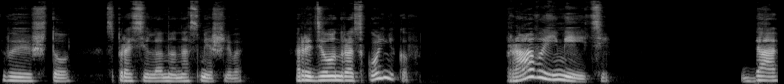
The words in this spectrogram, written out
«Вы что?» — спросила она насмешливо. «Родион Раскольников? Право имеете?» «Да»,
